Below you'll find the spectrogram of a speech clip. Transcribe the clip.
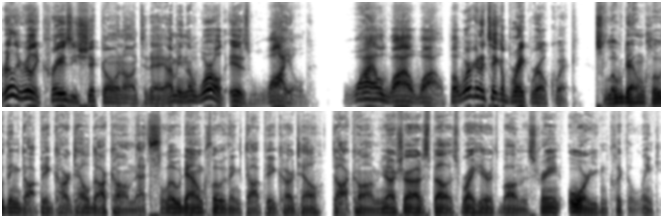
really, really crazy shit going on today. I mean, the world is wild, wild, wild, wild. But we're going to take a break real quick. Slowdownclothing.bigcartel.com. That's slowdownclothing.bigcartel.com. You're not sure how to spell it? It's right here at the bottom of the screen, or you can click the link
